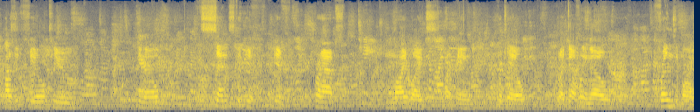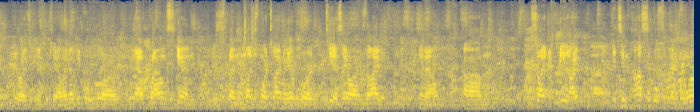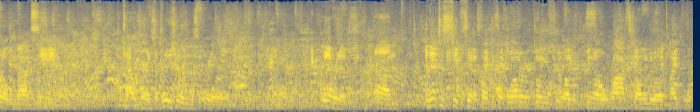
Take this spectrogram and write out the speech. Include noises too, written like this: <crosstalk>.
how does it feel to, you know, sense that if, if perhaps my rights aren't being curtailed, but I definitely know friends of mine their rights are being curtailed. I know people who are who have brown skin spend much more time in airport TSA lines than I do. You know, um, so I, you know, I, it's impossible to live in the world and not see child parent separations or you know whatever it is. Um, and that just seeps in. It's like it's like water going through like you know rocks down into a like tide pool.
